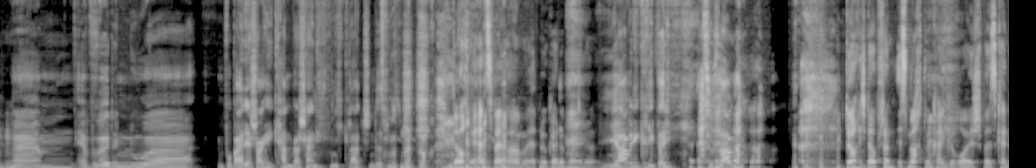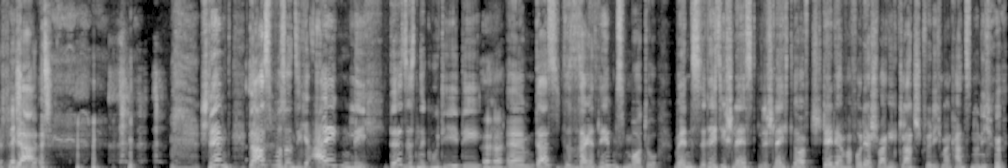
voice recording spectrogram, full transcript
Mhm. Ähm, er würde nur. Wobei der Shaggy kann wahrscheinlich nicht klatschen, das muss man doch. doch, er hat zwei Arme, er hat nur keine Beine. Ja, aber die kriegt er nicht zusammen. doch, ich glaube schon, es macht nur kein Geräusch, weil es keine Fläche ja. gibt. Stimmt, das muss man sich eigentlich, das ist eine gute Idee. Ähm, das, das ist das Lebensmotto. Wenn es richtig schlecht, schlecht läuft, stell dir einfach vor, der Schwaggi klatscht für dich, man kann es nur nicht hören.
